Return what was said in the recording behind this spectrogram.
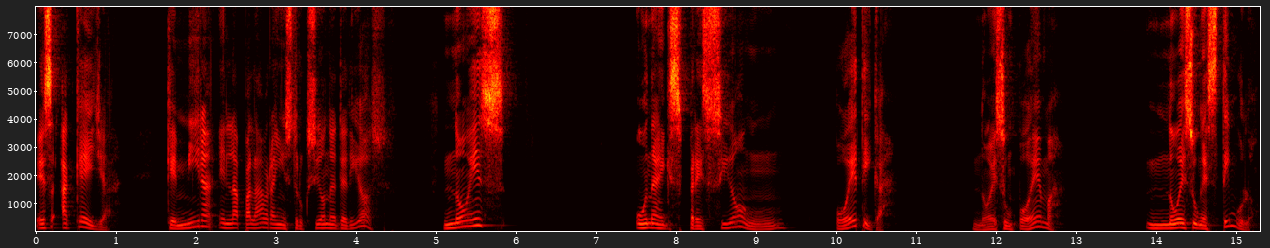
es aquella que mira en la palabra instrucciones de Dios. No es una expresión poética, no es un poema, no es un estímulo,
